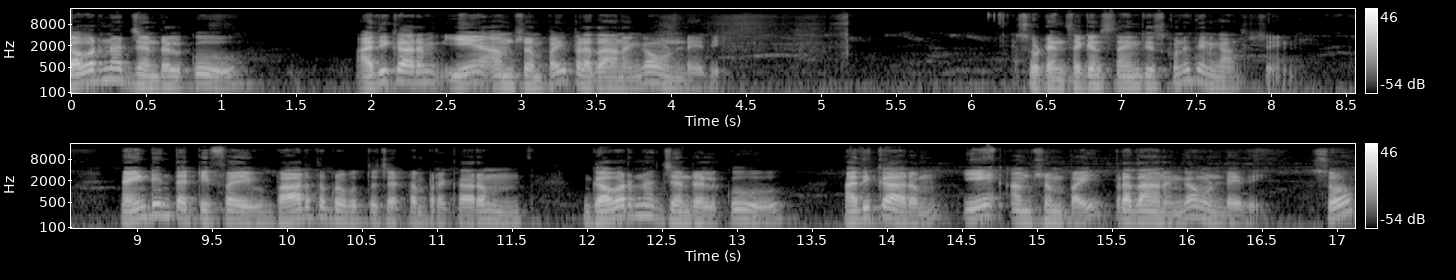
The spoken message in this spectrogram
గవర్నర్ జనరల్కు అధికారం ఏ అంశంపై ప్రధానంగా ఉండేది? సో టెన్ సెకండ్స్ టైం తీసుకుని దీనికి ఆన్సర్ చేయండి. నైన్టీన్ థర్టీ ఫైవ్ భారత ప్రభుత్వ చట్టం ప్రకారం గవర్నర్ జనరల్కు అధికారం ఏ అంశంపై ప్రధానంగా ఉండేది? సో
